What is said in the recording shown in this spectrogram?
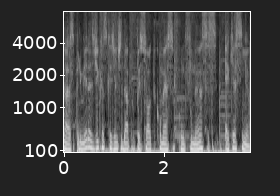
As primeiras dicas que a gente dá pro pessoal que começa com finanças é que assim, ó.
